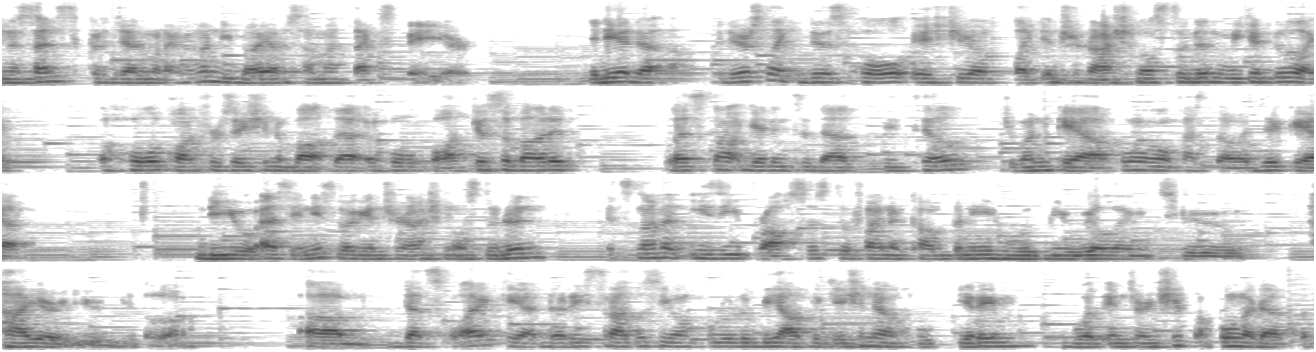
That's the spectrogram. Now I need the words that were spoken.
in a sense kerjaan mereka kan dibayar sama taxpayer. Jadi ada there's like this whole issue of like international student. We can do like a whole conversation about that, a whole podcast about it. Let's not get into that detail. Cuman kayak aku mau kasih tahu aja kayak di US ini sebagai international student, it's not an easy process to find a company who would be willing to hire you gitu loh. Um, that's why kayak dari 150 lebih application yang aku kirim buat internship, aku nggak dapet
